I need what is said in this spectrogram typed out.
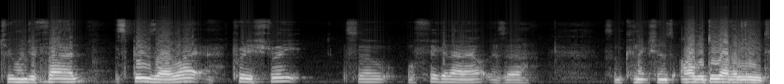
200 fan spins all right, pretty straight. So we'll figure that out. There's a some connections. Oh, we do have a lead.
